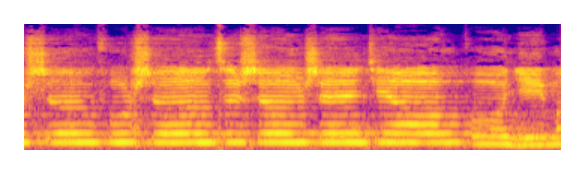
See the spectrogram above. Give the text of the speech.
圣父、圣子、圣神降福你们。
